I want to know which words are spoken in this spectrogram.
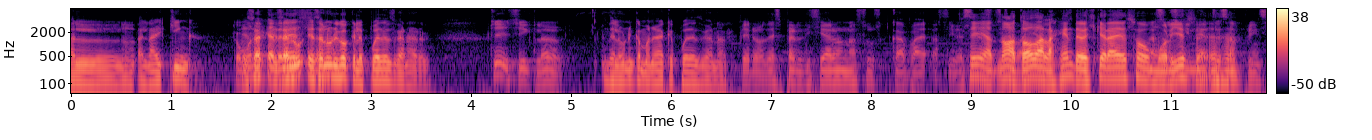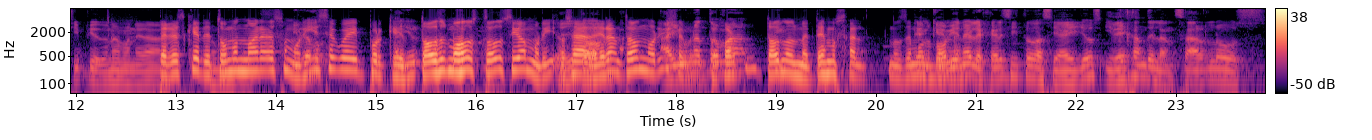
al, al Night King. Como un Esa- esa es es el ajá. único que le puedes ganar. Sí, sí, claro. De la única manera que puedes ganar. Pero desperdiciaron a sus caballos. Sí, a- no, a toda la gente. Es que era eso, o morirse. ajá. al principio de una manera... Pero es que de no todos modos no era eso morirse, güey, porque de un- todos modos todos iban a morir. o Sí, sea, todos. eran todos morirse. Hay una güey. toma Mejor todos en- nos metemos al. Nos demos En que bola. viene el ejército hacia ellos y dejan de lanzar los...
